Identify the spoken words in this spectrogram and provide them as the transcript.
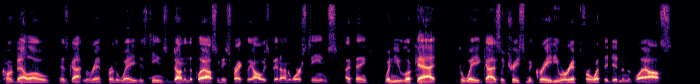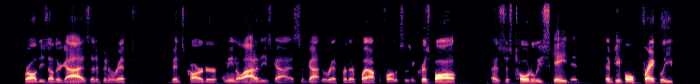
Carmelo has gotten ripped for the way his teams have done in the playoffs, and he's frankly always been on worse teams. I think when you look at the way guys like Tracy McGrady were ripped for what they did in the playoffs, for all these other guys that have been ripped, Vince Carter. I mean, a lot of these guys have gotten ripped for their playoff performances, and Chris Paul has just totally skated, and people frankly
